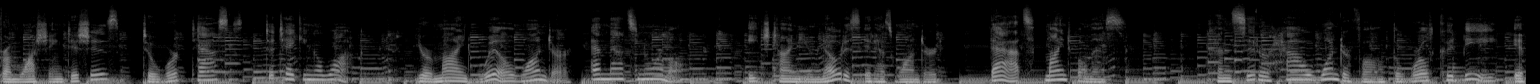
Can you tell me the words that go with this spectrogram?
from washing dishes to work tasks to taking a walk. Your mind will wander, and that's normal. Each time you notice it has wandered, that's mindfulness. Consider how wonderful the world could be if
